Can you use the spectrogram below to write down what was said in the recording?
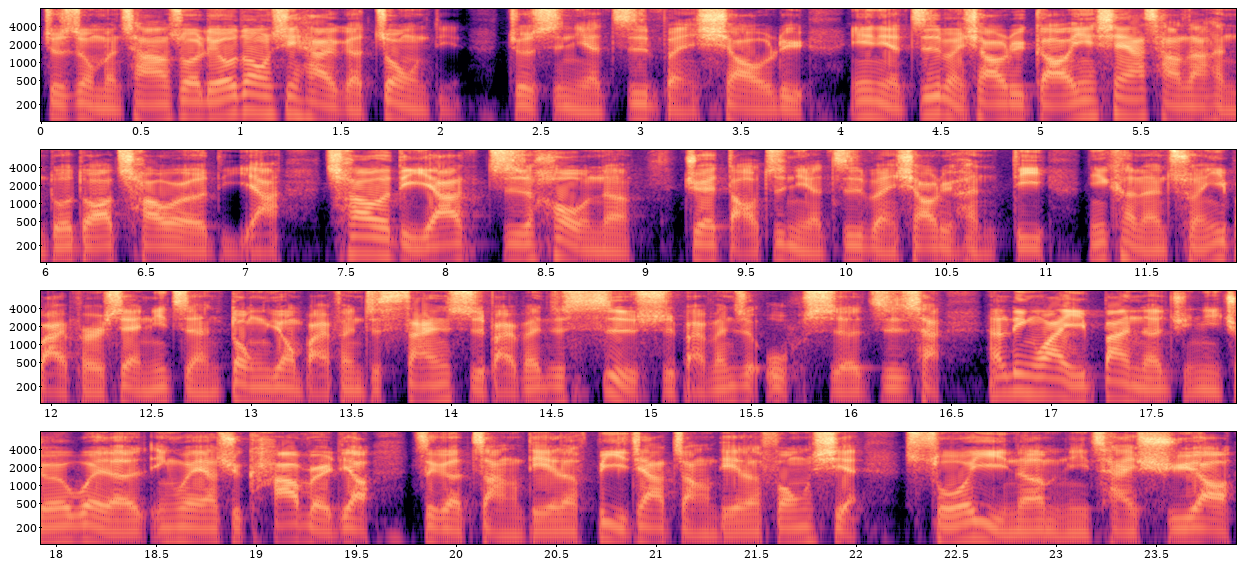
就是我们常常说流动性还有一个重点，就是你的资本效率，因为你的资本效率高，因为现在常常很多都要超额抵押，超额抵押之后呢，就会导致你的资本效率很低，你可能存一百 percent，你只能动用百分之三十、百分之四十、百分之五十的资产，那另外一半呢，你就会为了因为要去 cover 掉这个涨跌的币价涨跌的风险，所以呢，你才需要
